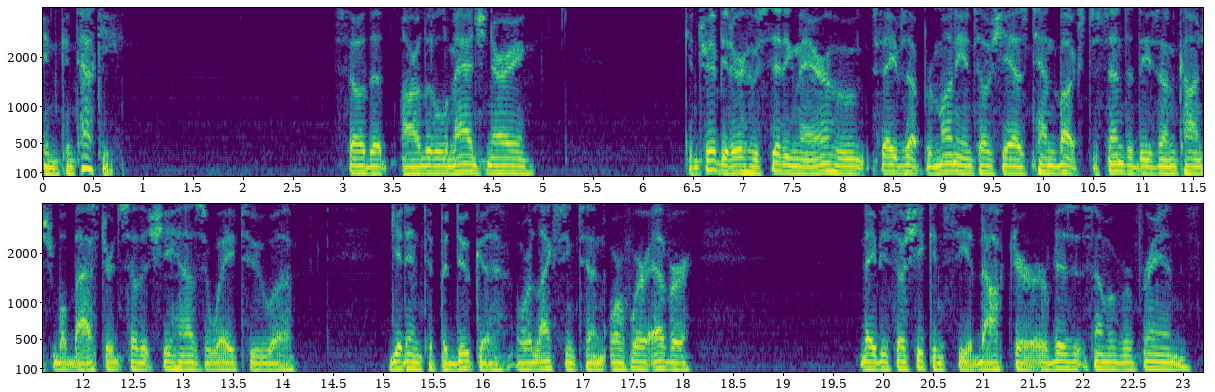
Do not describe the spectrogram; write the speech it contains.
in Kentucky, so that our little imaginary contributor who's sitting there who saves up her money until she has 10 bucks to send to these unconscionable bastards so that she has a way to uh, get into Paducah or Lexington or wherever maybe so she can see a doctor or visit some of her friends.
